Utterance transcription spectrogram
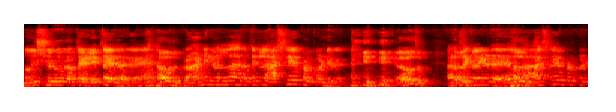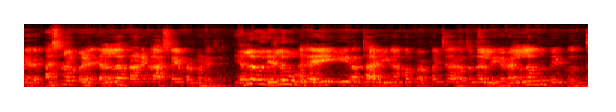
ಮನುಷ್ಯರು ರಥ ಎಳಿತಾ ಇದ್ದಾರೆ. ಹೌದು. ಪ್ರಾಣಿಗಳೆಲ್ಲ ರಥಗಳ ಆಶ್ರಯ ಪಡ್ಕೊಂಡಿವೆ. ಹೌದು. ರಥಗಳ ರಥ ಕೆಳಗಡೆ ಪಡ್ಕೊಂಡಿವೆ ಆಶ್ರಯ ಪಡೆ- ಎಲ್ಲ ಪ್ರಾಣಿಗಳು ಆಶ್ರಯ ಪಡ್ಕೊಂಡಿದೆ ಎಲ್ಲವೂ ಎಲ್ಲವೂ. ಅಂದ್ರೆ ಈ- ರಥ ಈ ನಮ್ಮ ಪ್ರಪಂಚದ ರಥದಲ್ಲಿ ಅವೆಲ್ಲವೂ ಬೇಕು ಅಂತ.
